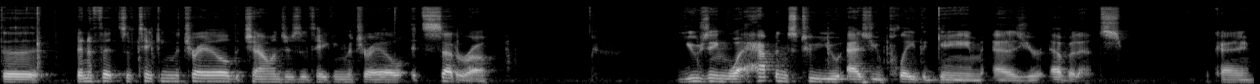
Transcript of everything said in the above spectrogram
the benefits of taking the trail, the challenges of taking the trail, etc. Using what happens to you as you play the game as your evidence. Okay.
